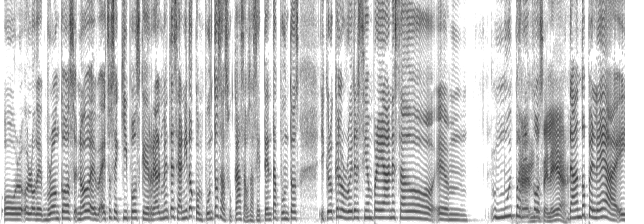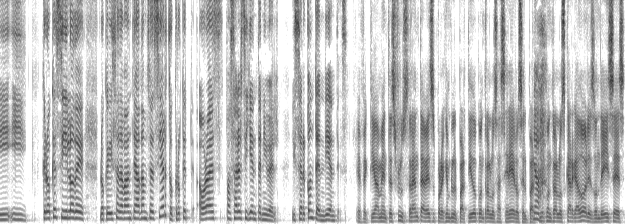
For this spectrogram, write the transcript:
o, lo de Broncos, ¿no? Estos equipos que realmente se han ido con puntos a su casa, o sea, 70 puntos. Y creo que los Raiders siempre han estado em, muy parejos. Dando pelea. Dando pelea. Y, creo que sí, lo de lo que dice Davante Adams es cierto. Creo que ahora es pasar el siguiente nivel y ser contendientes. Efectivamente, es frustrante a veces, por ejemplo, el partido contra los acereros, el partido ah. contra los cargadores, donde dices,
